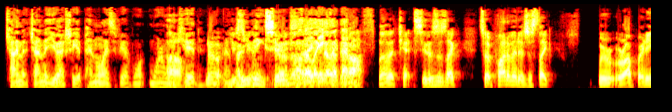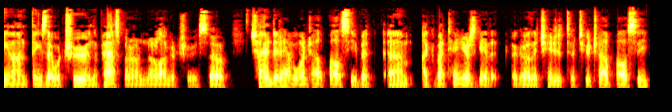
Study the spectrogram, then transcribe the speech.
China, China, you actually get penalized if you have one, more than one Oh. kid. No, you are see you it- being no, serious? no, Oh, I they, like they that. cut that idea. off. No, that cha- see, this is like so. Part of it is just like we're, we're operating on things that were true in the past but are no longer true. So China did have a one child policy, but um, like about 10 years ago, ago, they changed it to a two child policy.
